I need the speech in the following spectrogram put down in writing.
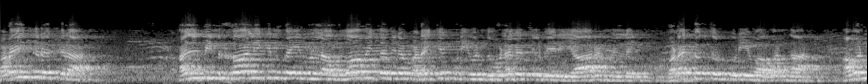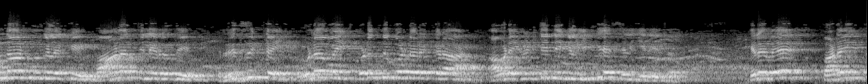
படைத்திருக்கிறான் அல்மின் ஹாலிக்கின் கையில் உள்ள அல்லாவை தவிர படைக்கக்கூடியவன் இந்த உலகத்தில் வேறு யாரும் இல்லை. வணக்கத்திற்குரியவ அவன்தான். அவன்தான் உங்களுக்கு வானத்திலிருந்து ரிசுக்கை உணவை கொடுத்து கொண்டிருக்கிறான் அவனை விட்டு நீங்கள் இங்கே செல்கிறீர்கள். எனவே படைத்த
